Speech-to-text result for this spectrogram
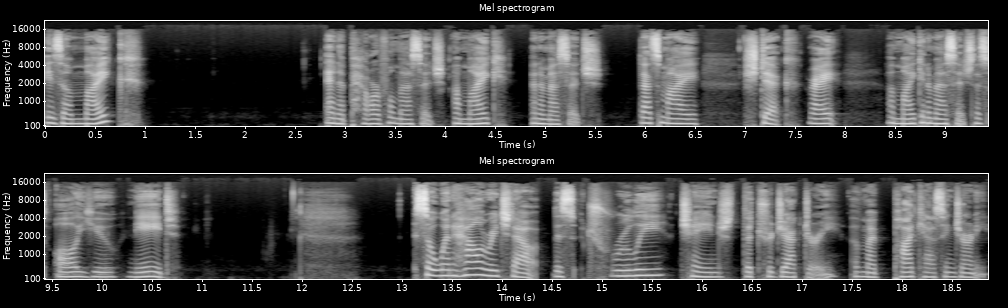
is a mic and a powerful message, a mic and a message. That's my shtick, right? A mic and a message. That's all you need. So when Hal reached out, this truly changed the trajectory of my podcasting journey.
